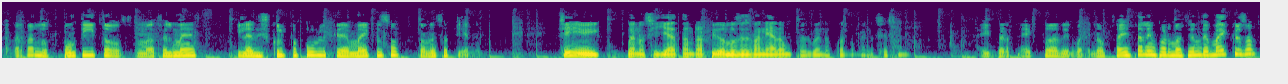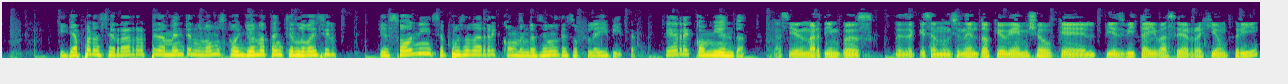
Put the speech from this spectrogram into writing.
La verdad, los puntitos más el mes y la disculpa pública de Microsoft, con eso tienen. Sí, y, bueno, si ya tan rápido los desbanearon, pues bueno, cuando menos eso. ¿no? Ahí perfecto, David. Bueno, pues ahí está la información de Microsoft. Y ya para cerrar rápidamente nos vamos con Jonathan que nos va a decir que Sony se puso a dar recomendaciones de su Play Vita. ¿Qué recomienda? Así es, Martín, pues desde que se anunció en el Tokyo Game Show que el PS Vita iba a ser región free,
